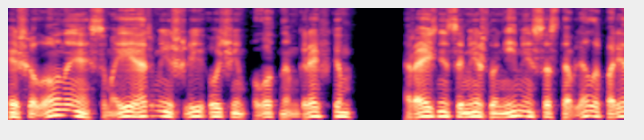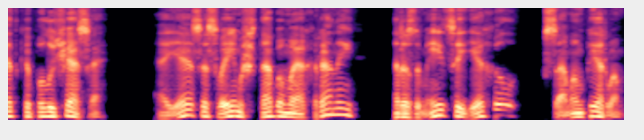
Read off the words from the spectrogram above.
Эшелоны с моей армией шли очень плотным графиком, разница между ними составляла порядка получаса, а я со своим штабом и охраной, разумеется, ехал в самом первом.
